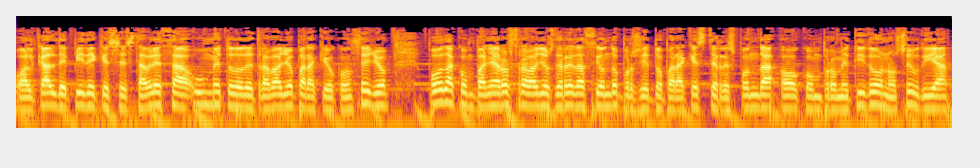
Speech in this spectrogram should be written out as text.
O alcalde pide que se estableza un método de traballo para que o Concello poda acompañar os traballos de redacción do proxecto para que este responda ao comprometido no seu día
